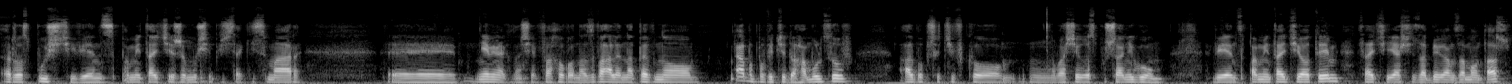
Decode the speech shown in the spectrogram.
rozpuści, więc pamiętajcie, że musi być taki smar e, nie wiem jak on się fachowo nazywa, ale na pewno albo powiecie do hamulców, albo przeciwko mm, właśnie rozpuszczaniu gum. Więc pamiętajcie o tym. Słuchajcie, ja się zabieram za montaż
